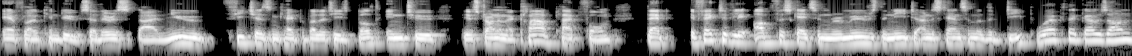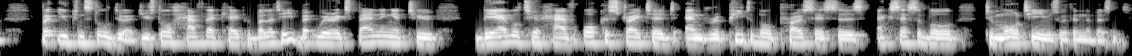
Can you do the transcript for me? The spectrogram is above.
Airflow can do. So there's uh, new features and capabilities built into the Astronomer Cloud platform that effectively obfuscates and removes the need to understand some of the deep work that goes on, but you can still do it. You still have that capability, but we're expanding it to be able to have orchestrated and repeatable processes accessible to more teams within the business.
